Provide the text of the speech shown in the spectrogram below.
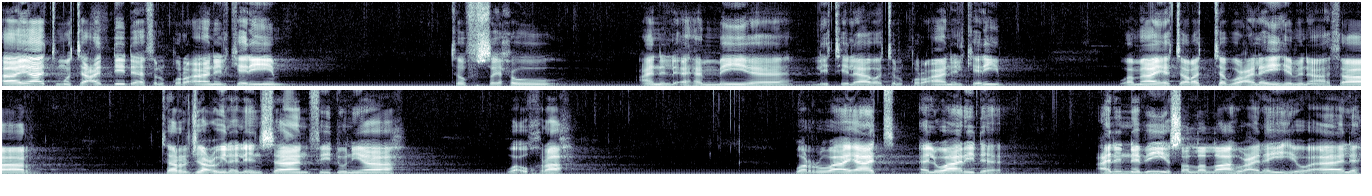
آيات متعددة في القرآن الكريم تفصح عن الأهمية لتلاوة القرآن الكريم وما يترتب عليه من آثار ترجع إلى الإنسان في دنياه وأخراه. والروايات الواردة عن النبي صلى الله عليه وآله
